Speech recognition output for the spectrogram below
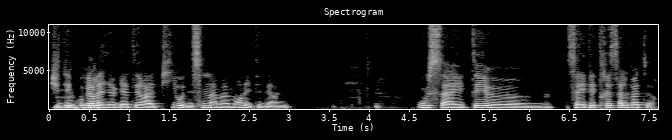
J'ai mhm. découvert la yoga thérapie au décès de ma maman l'été dernier, où ça a été, euh, ça a été très salvateur.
